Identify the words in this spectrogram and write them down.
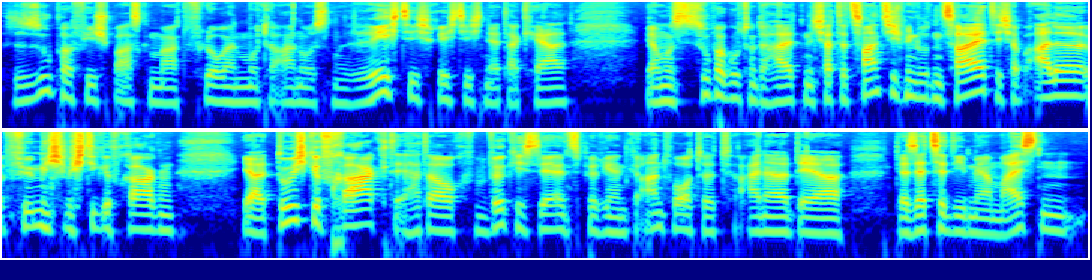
super viel Spaß gemacht. Florian Mutterano ist ein richtig, richtig netter Kerl. Wir haben uns super gut unterhalten. Ich hatte 20 Minuten Zeit. Ich habe alle für mich wichtige Fragen ja, durchgefragt. Er hat auch wirklich sehr inspirierend geantwortet. Einer der, der Sätze, die mir am meisten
